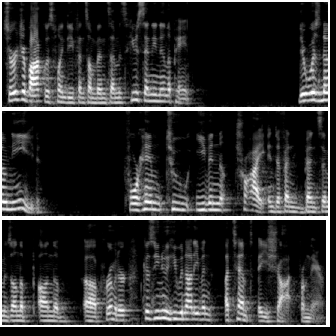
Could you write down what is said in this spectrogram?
Serge Ibaka was playing defense on Ben Simmons. He was sending in the paint. There was no need for him to even try and defend Ben Simmons on the on the uh, perimeter because he knew he would not even attempt a shot from there.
